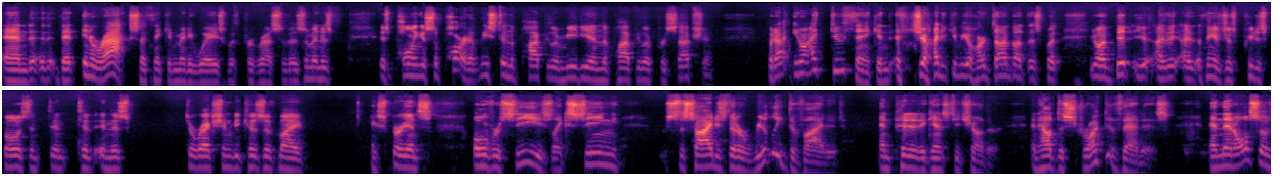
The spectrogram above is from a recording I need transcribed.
and that interacts, I think, in many ways with progressivism and is is pulling us apart, at least in the popular media and the popular perception. But I, you know, I do think, and, John, you give me a hard time about this, but you know, a bit, I, think I'm just predisposed in, in, to, in this direction because of my experience overseas, like seeing societies that are really divided and pitted against each other, and how destructive that is. And then also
